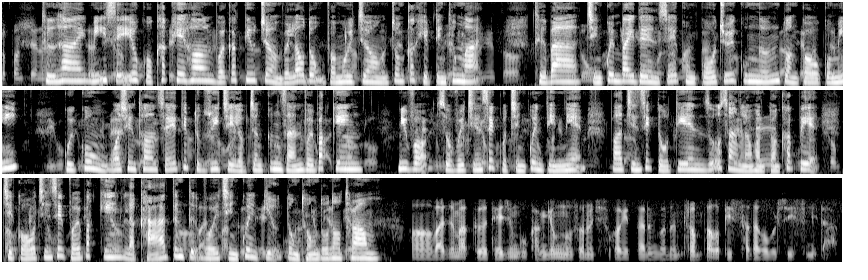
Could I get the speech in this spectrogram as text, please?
Thứ hai, Mỹ sẽ yêu cầu khắc khe hơn với các tiêu chuẩn về lao động và môi trường trong các hiệp định thương mại. Thứ ba, chính quyền Biden sẽ củng cố chuỗi cung ứng toàn cầu của Mỹ. Cuối cùng, Washington sẽ tiếp tục duy trì lập trường cứng rắn với Bắc Kinh. Như vậy, so với chính sách của chính quyền tiền nhiệm và chính sách đầu tiên rõ ràng là hoàn toàn khác biệt, chỉ có chính sách với Bắc Kinh là khá tương tự với chính quyền cựu Tổng thống Donald Trump. 어, 마지막 그 대중국 강경 노선을 지속하겠다는 것은 트럼프하고 비슷하다고 볼 수 있습니다.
